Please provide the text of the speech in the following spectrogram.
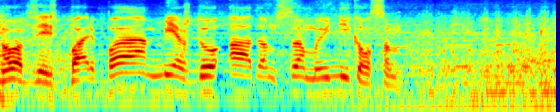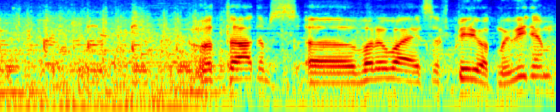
Ну вот здесь борьба между Адамсом и Николсом. Вот Адамс э, вырывается вперед, мы видим.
